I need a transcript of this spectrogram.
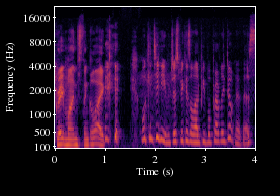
great minds think alike. we'll continue just because a lot of people probably don't know this.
